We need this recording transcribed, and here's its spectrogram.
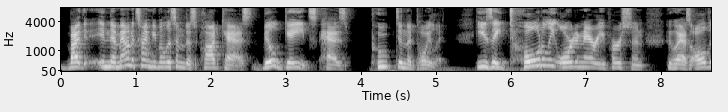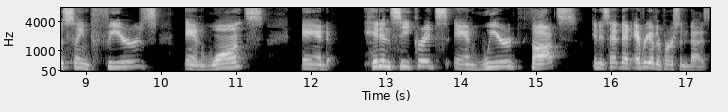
By the, in the amount of time you've been listening to this podcast, Bill Gates has pooped in the toilet. He is a totally ordinary person who has all the same fears and wants and hidden secrets and weird thoughts in his head that every other person does.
